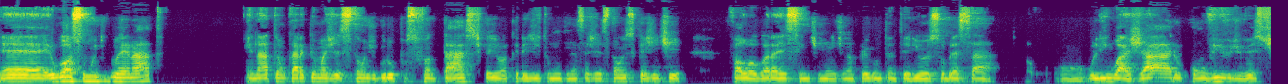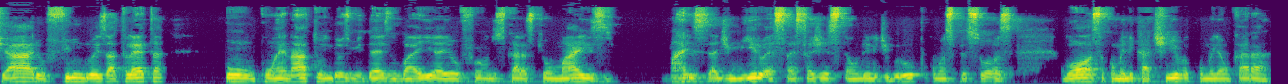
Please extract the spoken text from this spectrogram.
É, eu gosto muito do Renato. Renato é um cara que tem uma gestão de grupos fantástica, e eu acredito muito nessa gestão. Isso que a gente falou agora recentemente na pergunta anterior sobre essa o, o linguajar, o convívio de vestiário, o feeling do ex-atleta. Com, com o Renato em 2010 no Bahia, eu fui um dos caras que eu mais mais admiro essa, essa gestão dele de grupo, como as pessoas gostam, como ele cativa, como ele é um cara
